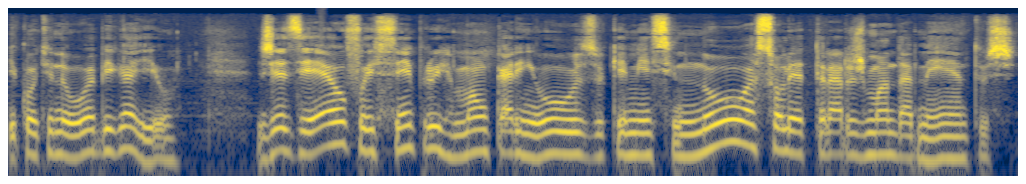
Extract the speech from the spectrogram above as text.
E continuou Abigail. Gesiel foi sempre o irmão carinhoso que me ensinou a soletrar os mandamentos,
